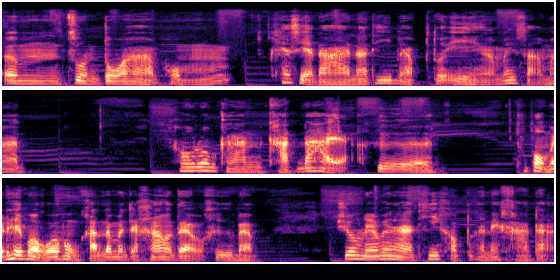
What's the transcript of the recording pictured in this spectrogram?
เอิมส่วนตัวผมแค่เสียดายนะที่แบบตัวเองอะไม่สามารถเข้าร่วมการคัดได้อะคือ ผมไม่ได้บอกว่าผมคัดแล้วมันจะเข้าแต่คือแบบช่วงนี้เวลาที่เขาเปิดให้คัดอะ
